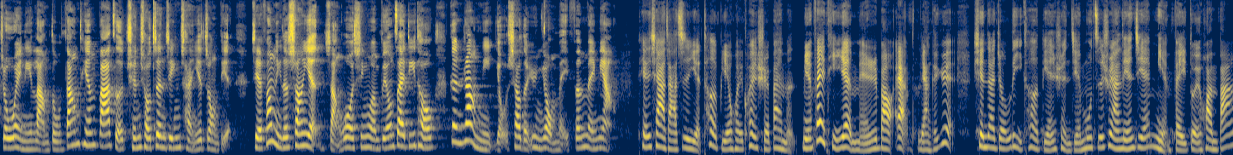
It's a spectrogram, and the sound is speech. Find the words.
就为你朗读当天八则全球震惊产业重点，解放你的双眼，掌握新闻不用再低头，更让你有效的运用每分每秒。天下杂志也特别回馈学伴们免费体验每日报 App 两个月，现在就立刻点选节目资讯栏链接免费兑换吧。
